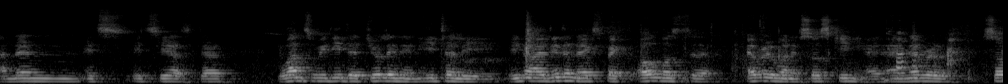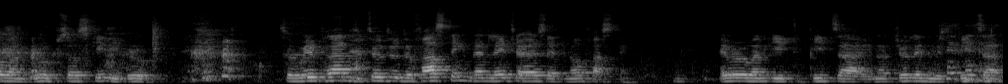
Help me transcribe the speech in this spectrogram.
and then it's it's yes there once we did a Chulen in Italy you know I didn't expect almost uh, everyone is so skinny. I, I never saw one group so skinny group. So we planned to do the fasting. Then later I said no fasting. Everyone eat pizza you know Chulen with pizza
